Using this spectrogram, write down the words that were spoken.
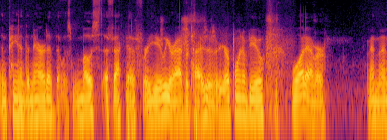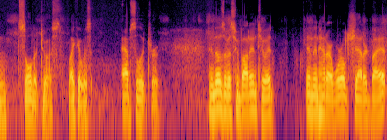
and painted the narrative that was most effective for you, your advertisers, or your point of view, whatever, and then sold it to us like it was absolute truth. And those of us who bought into it and then had our world shattered by it,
